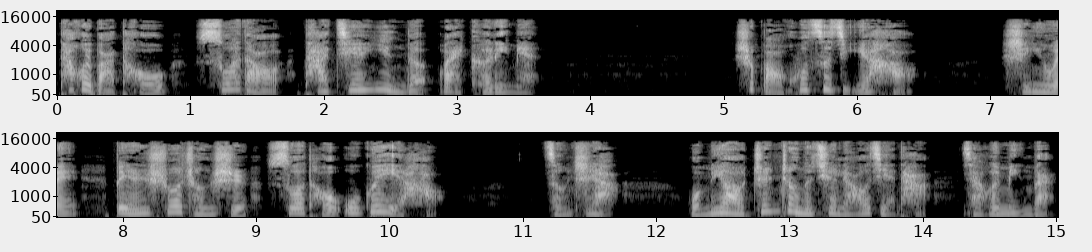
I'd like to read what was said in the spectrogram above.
它会把头缩到它坚硬的外壳里面，是保护自己也好，是因为被人说成是缩头乌龟也好。总之啊，我们要真正的去了解它，才会明白。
